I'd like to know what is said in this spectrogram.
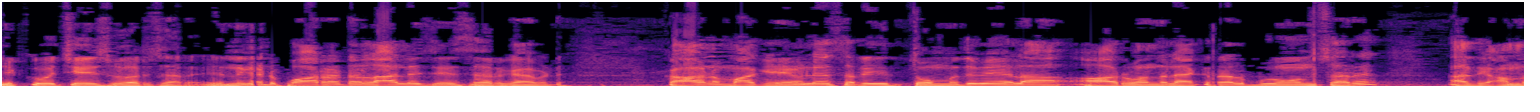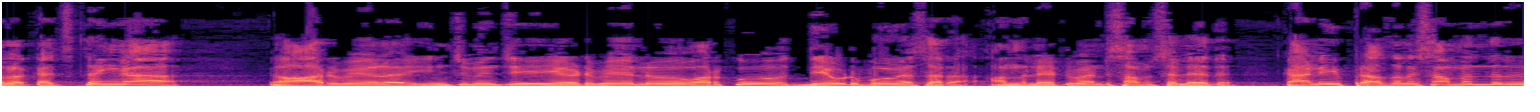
ఎక్కువ చేసేవారు సార్. ఎందుకంటే పోరాటాలు వాళ్ళే చేశారు కాబట్టి. కావున మాకు ఏం లేదు సార్ ఈ తొమ్మిది వేల ఆరు వందల ఎకరాల భూమి ఉంది సార్. అది అందులో ఖచ్చితంగా ఆరు వేలు ఇంచుమించు ఏడు వేలు వరకు దేవుడి భూమే సార్ అందులో ఎటువంటి సమస్య లేదు. కానీ ప్రజలకు సంబంధించి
